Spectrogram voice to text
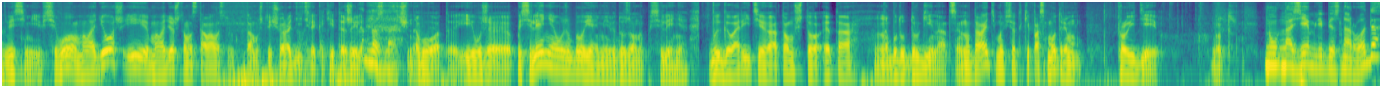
52 семьи всего молодежь, и молодежь там оставалась только потому, что еще родители какие-то жили. Однозначно. Вот. И уже поселение уже было, я имею в виду зона поселения. Вы говорите о том, что это будут другие нации. Ну, давайте мы все-таки посмотрим про идею. Вот ну, на земли без народа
